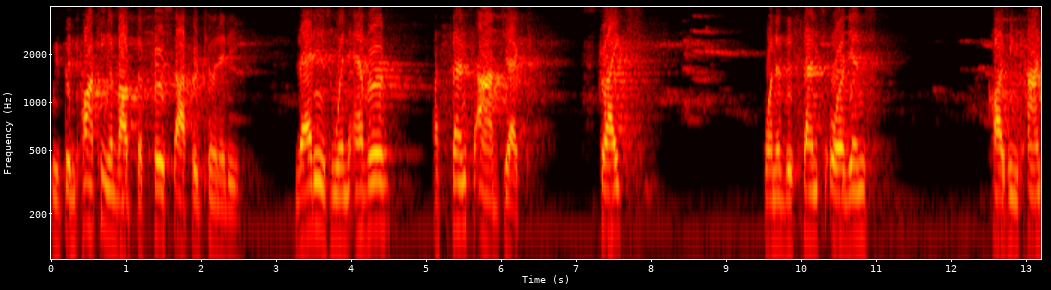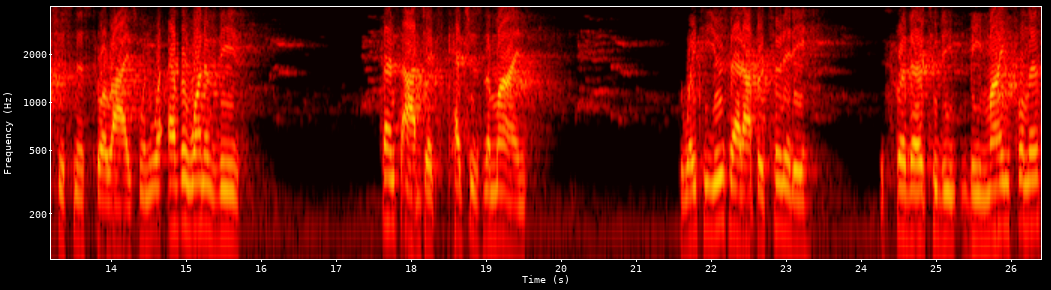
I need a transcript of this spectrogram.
We've been talking about the first opportunity. That is whenever a sense object strikes one of the sense organs, causing consciousness to arise, whenever one of these sense objects catches the mind, the way to use that opportunity is for there to be mindfulness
